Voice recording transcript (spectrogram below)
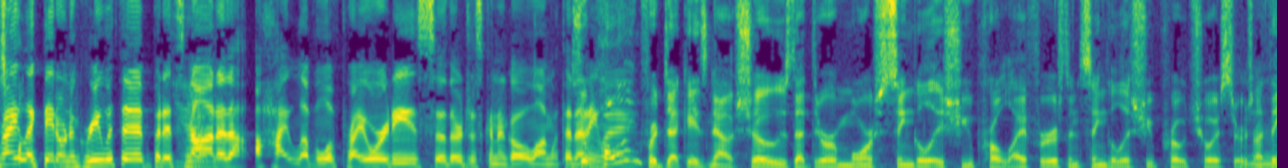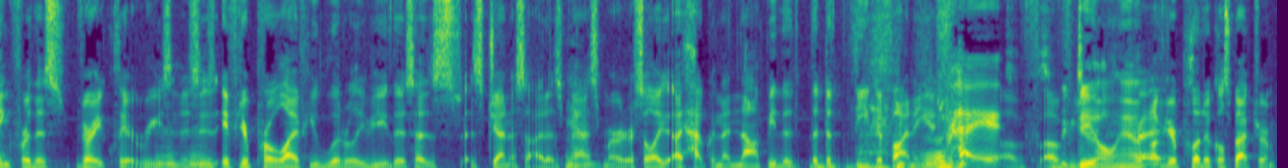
Right, like they don't agree with it, but it's Yeah. not at a, a high level of priorities, so they're just going to go along with it So anyway. polling for decades now shows that there are more single issue pro-lifers than single issue pro-choicers. I Mhm. think for this very clear reason is, Mhm. is if you're pro-life, you literally view this as, as genocide, as mass murder. So like, how can that not be the, the, the defining issue Right. of, of your, deal, yeah. of Right. your political spectrum?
